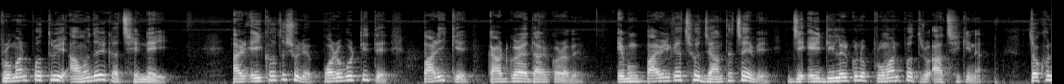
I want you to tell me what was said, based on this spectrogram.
প্রমাণপত্রই আমাদের কাছে নেই। আর এই কথা শুনে পরবর্তীতে পারিকে কাঠগড়ায় দাঁড় করাবে এবং পারির কাছেও জানতে চাইবে যে এই ডিলের কোনো প্রমাণপত্র আছে কিনা। তখন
